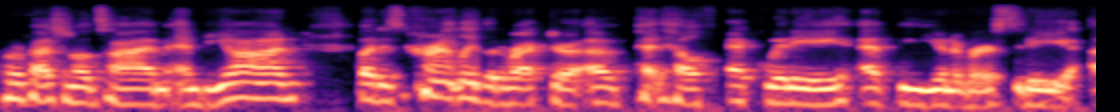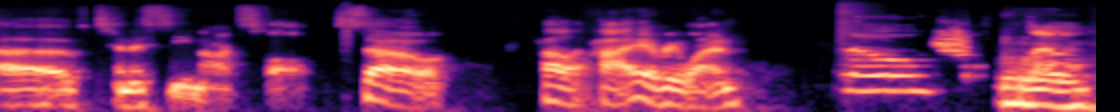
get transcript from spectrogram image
professional time, and beyond, but is currently the director of pet health equity at the University of Tennessee, Knoxville. So, uh, hi, everyone. Hello. Hello.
